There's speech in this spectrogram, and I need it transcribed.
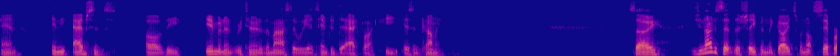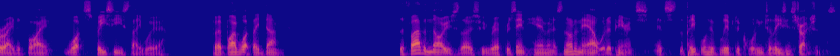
And in the absence of the imminent return of the master, we attempted to act like he isn't coming. So, you notice that the sheep and the goats were not separated by what species they were, but by what they'd done. The Father knows those who represent Him, and it's not an outward appearance, it's the people who've lived according to these instructions.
